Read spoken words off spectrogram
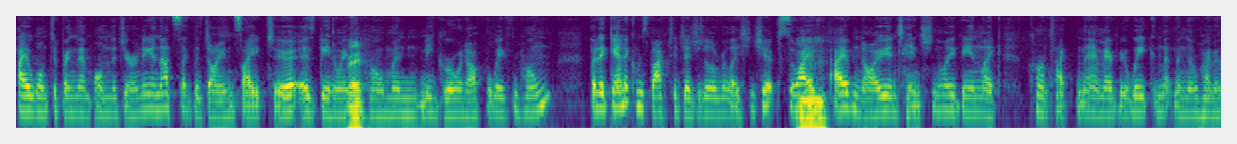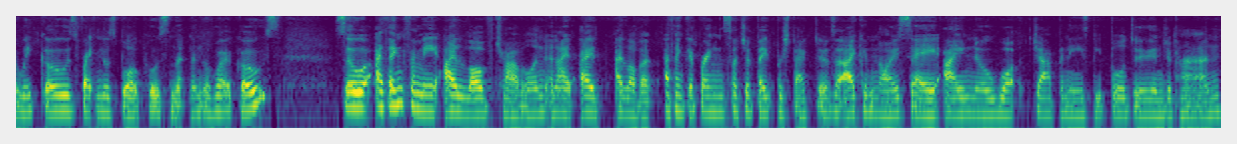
I want to bring them on the journey, and that's like the downside to it is being away Right. from home and me growing up away from home. But again, it comes back to digital relationships. So I've mm-hmm. I've now intentionally been like contacting them every week and letting them know how my week goes, writing those blog posts and letting them know how it goes. So I think for me, I love traveling and I, I, I love it. I think it brings such a big perspective that I can now say I know what Japanese people do in Japan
